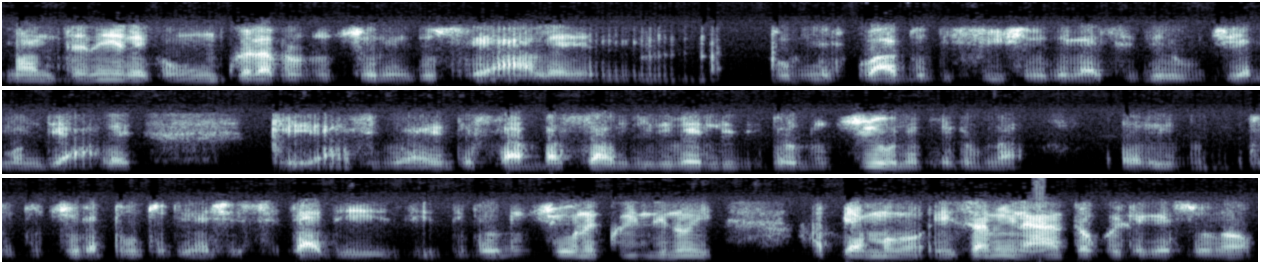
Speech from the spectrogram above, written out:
mantenere comunque la produzione industriale pur nel quadro difficile della siderurgia mondiale che sicuramente sta abbassando i livelli di produzione per una riduzione appunto di necessità di, di, di, produzione, quindi noi abbiamo esaminato quelle che sono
